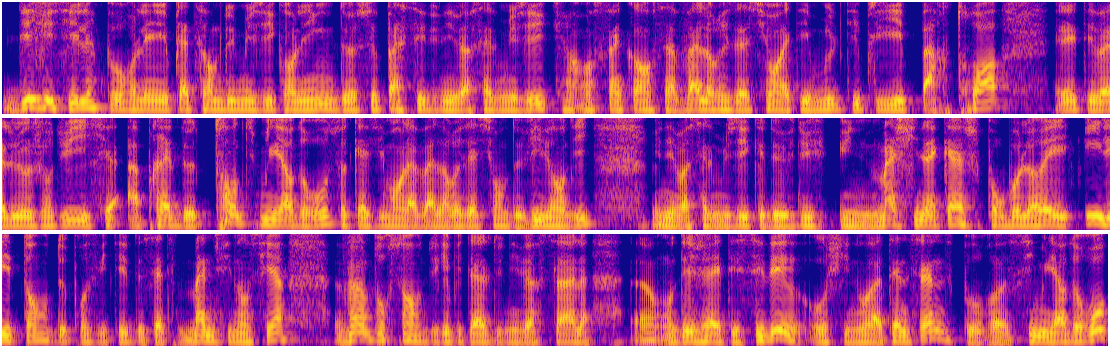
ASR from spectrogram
Difficile pour les plateformes de musique en ligne de se passer d'Universal Music. En cinq ans, sa valorisation a été multipliée par trois. Elle est évaluée aujourd'hui à près de 30 milliards d'euros, soit quasiment la valorisation de Vivendi. Universal Music est devenu une machine à cash pour Bolloré. Il est temps de profiter de cette manne financière. 20% du capital d'Universal euh, ont déjà été cédés aux Chinois Tencent pour 6 euh, milliards d'euros.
